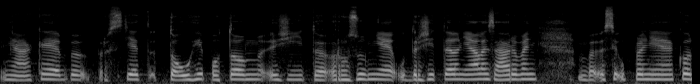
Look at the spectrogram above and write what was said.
nějaké prostě touhy potom žít rozumně, udržitelně, ale zároveň si úplně jako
